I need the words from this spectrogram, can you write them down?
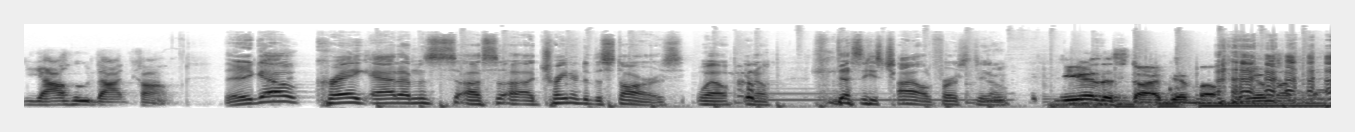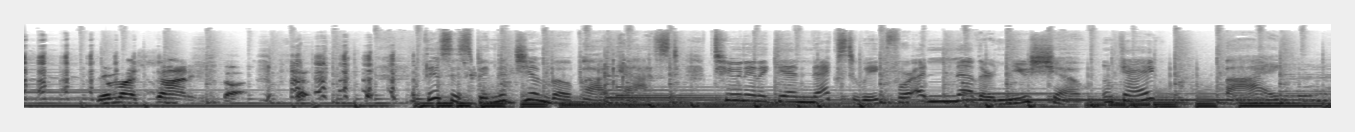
yahoo.com. There you go, Craig Adams, uh, uh, trainer to the stars. Well, you know, Desi's child first. You know, you're the star, Jimbo. You're my, you're my shining star. this has been the Jimbo Podcast. Tune in again next week for another new show. Okay, bye.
